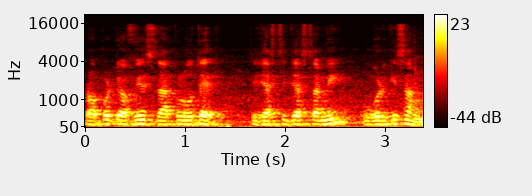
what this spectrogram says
प्रॉपर्टी ऑफेन्स दाखल होत आहेत ते जास्तीत जास्त आम्ही उघडकीस आणू.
